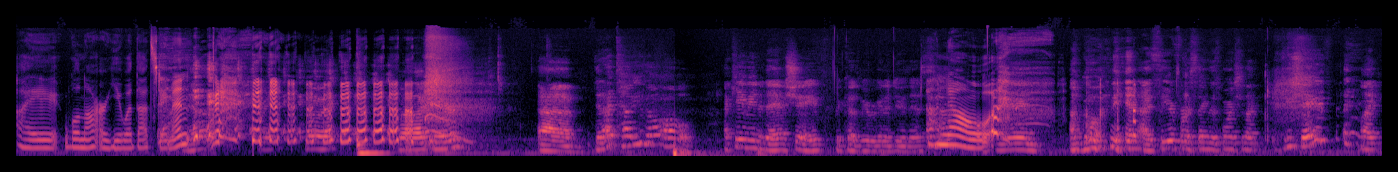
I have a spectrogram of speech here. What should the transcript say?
I will not argue with that statement. Yeah. Well, I hear. Um, did I tell you though? Oh, I came in today. I shaved because we were going to do this. oh no. And then I'm going in. I see her first thing this morning. She's like, "Do you shave?" Like,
